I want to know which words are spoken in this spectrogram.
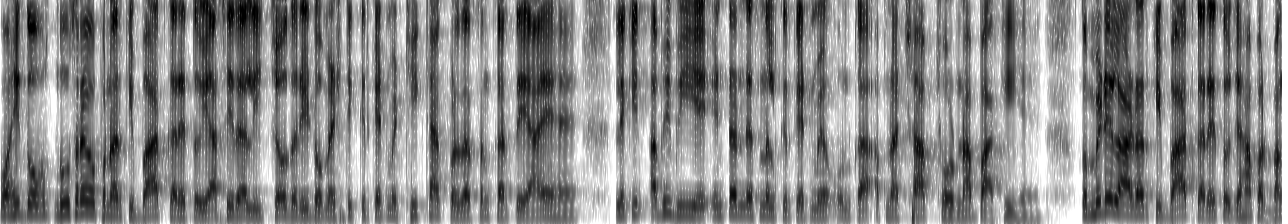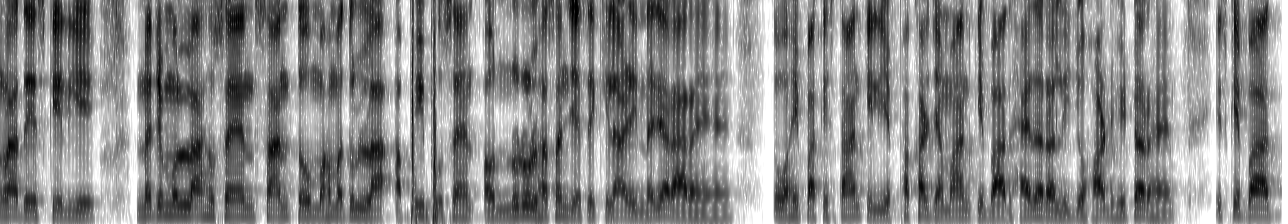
वहीं दो, दूसरे ओपनर की बात करें तो यासिर अली चौधरी डोमेस्टिक क्रिकेट में ठीक ठाक प्रदर्शन करते आए हैं, लेकिन अभी भी ये इंटरनेशनल क्रिकेट में उनका अपना छाप छोड़ना बाकी है। तो मिडिल आर्डर की बात करें तो जहाँ पर बांग्लादेश के लिए नजमुल्ला हुसैन, शांतो, मोहम्मदुल्ला, अफीफ हुसैन और नुरुल हसन जैसे खिलाड़ी नज़र आ रहे हैं तो वहीं पाकिस्तान के लिए फ़खर जमान के बाद हैदर अली जो हार्ड हिटर हैं, इसके बाद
